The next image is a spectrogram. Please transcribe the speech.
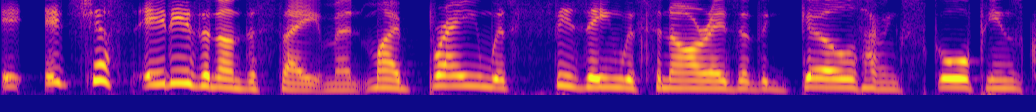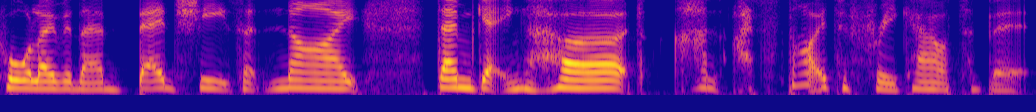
it, it's just, it is an understatement. My brain was fizzing with scenarios of the girls having scorpions crawl over their bed sheets at night, them getting hurt, and I started to freak out a bit.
